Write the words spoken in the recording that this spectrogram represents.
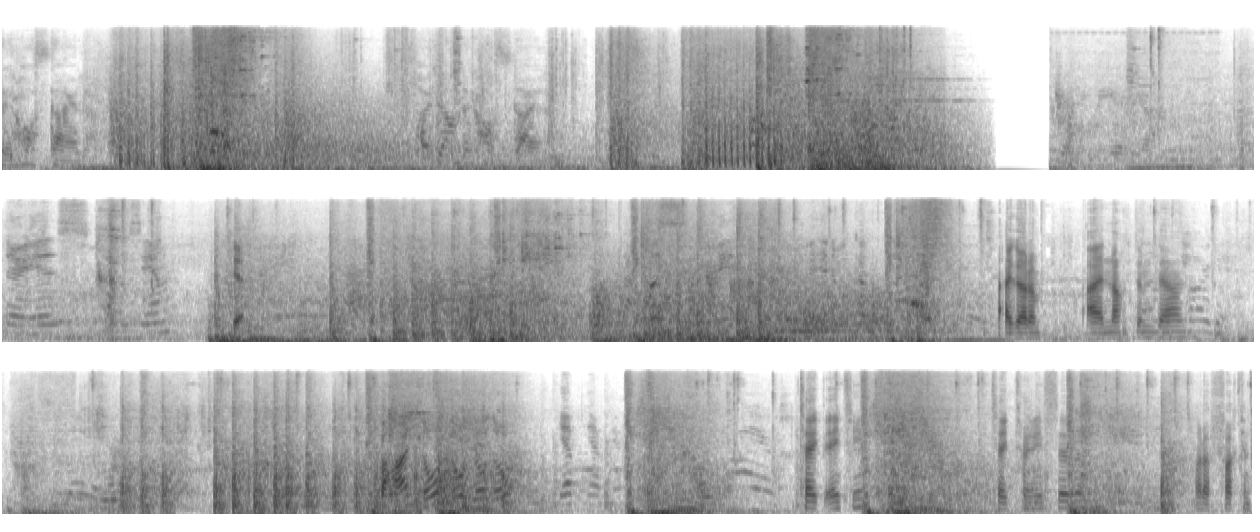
Took out a hostile. I downed a hostile. There he is. You see him? Yeah. I hit him a couple times. I got him. I knocked him down. Behind, door, door, door, door. Yep, yep, yep. Take 18. Take 27. What a fucking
